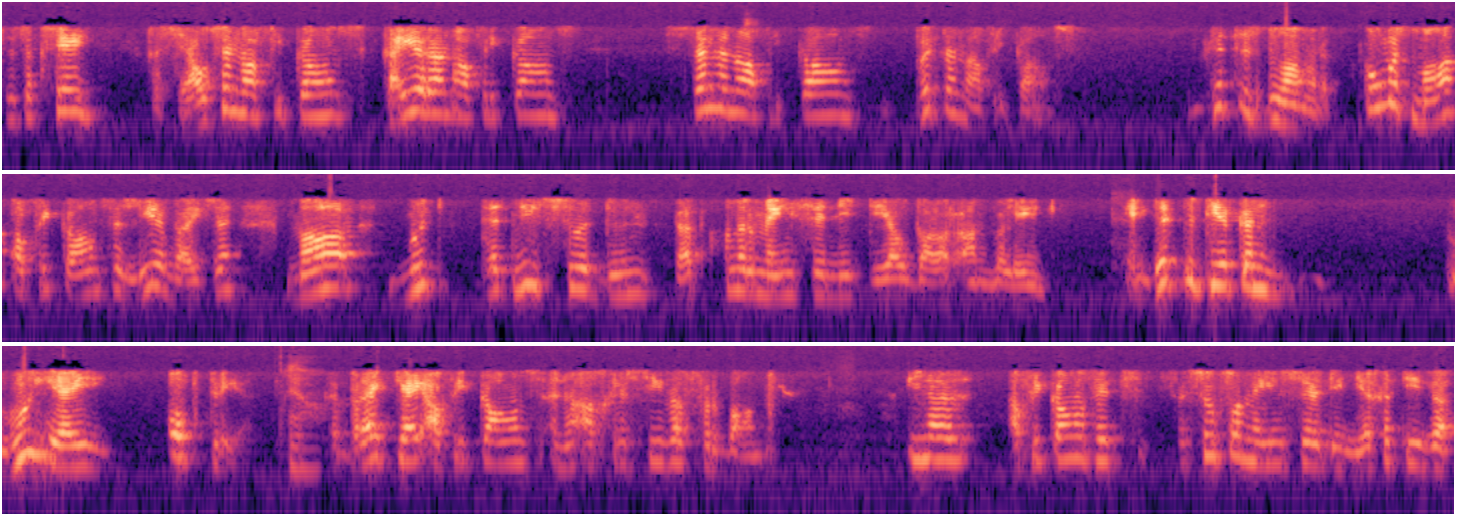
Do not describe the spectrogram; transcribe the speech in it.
Soos ek sê, gesels in Afrikaans, kuier in Afrikaans, sing in Afrikaans, bid in Afrikaans. Dit is belangrik. Kom ons maak Afrikaanse leefwyse, maar moet dit nie so doen dat ander mense nie deel daaraan wil hê nie. En dit beteken hoe jy optree. Ja. Gebruik jy Afrikaans in 'n aggressiewe verband? You know, Afrikaans het vir soveel mense die negatiewe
